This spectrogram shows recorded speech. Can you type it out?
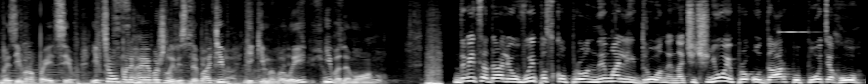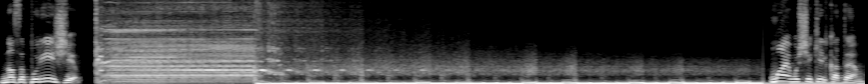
без європейців, і в цьому полягає важливість дебатів, які ми вели і ведемо. Дивіться далі у випуску про немалі дрони на Чечню і про удар по потягу на Запоріжжі. Маємо ще кілька тем.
